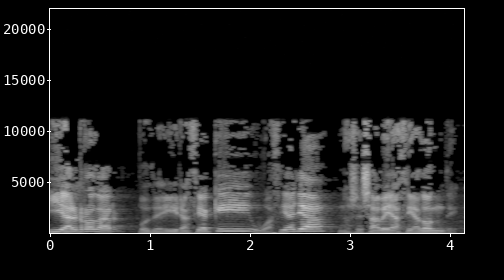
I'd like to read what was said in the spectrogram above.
Y al rodar puede ir hacia aquí o hacia allá, no se sabe hacia dónde,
